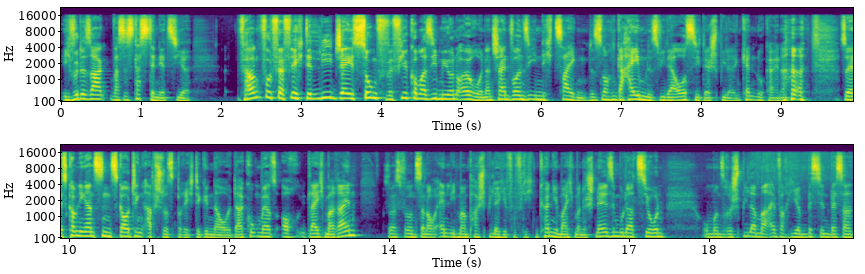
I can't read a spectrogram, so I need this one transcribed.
Ich würde sagen, was ist das denn jetzt hier? Frankfurt verpflichtet Lee Jae Sung für 4,7 Millionen Euro und anscheinend wollen sie ihn nicht zeigen. Das ist noch ein Geheimnis, wie der aussieht, der Spieler. Den kennt nur keiner. so, jetzt kommen die ganzen Scouting-Abschlussberichte, genau. Da gucken wir jetzt auch gleich mal rein, sodass wir uns dann auch endlich mal ein paar Spieler hier verpflichten können. Hier mache ich mal eine Schnellsimulation um unsere Spieler mal einfach hier ein bisschen besser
